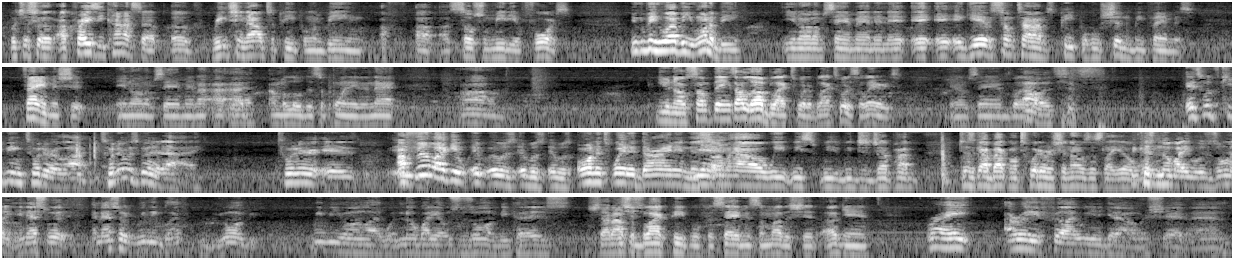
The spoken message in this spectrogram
which is a, a crazy concept of reaching out to people and being a, a, a social media force. You can be whoever you want to be. You know what I'm saying, man? And it, it, it gives sometimes people who shouldn't be famous, fame and shit. You know what I'm saying, man? I, I, Yeah. I I'm a little disappointed in that. Um, you know, some things I love Black Twitter. Black Twitter's hilarious. You know what I'm saying? But Oh, it's it's it's what's keeping Twitter alive. Twitter was going to die. Twitter is. I feel like it, it, it was it was it was on its way to dying, and then Yeah. somehow we, we we we just jump out, just got back on Twitter and shit. And I was just like, yo, because what- nobody was on it, and that's what and that's what really black people be on. We be on like what nobody else is on because shout out to just- black people for saving some other shit again. right. I really feel like we need to get our own shit, man.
